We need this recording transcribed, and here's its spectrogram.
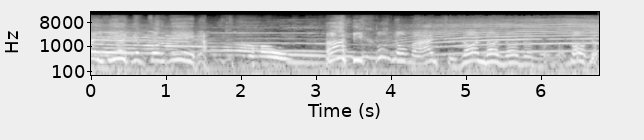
¡Ay, vienen por mí! ¡Ay, hijo, no manches! No, no, no, no, no, no, no, Dios,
